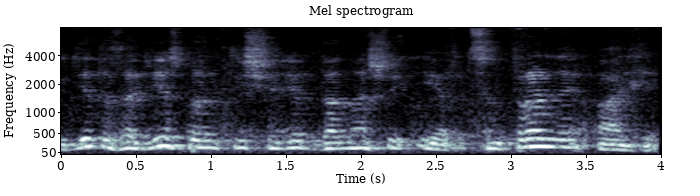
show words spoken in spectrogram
где-то за две с половиной тысячи лет до нашей эры, Центральная Азия.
